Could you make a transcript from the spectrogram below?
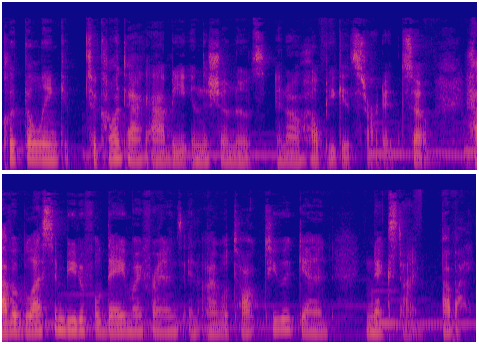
click the link to contact Abby in the show notes and I'll help you get started. So, have a blessed and beautiful day, my friends, and I will talk to you again next time. Bye bye.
